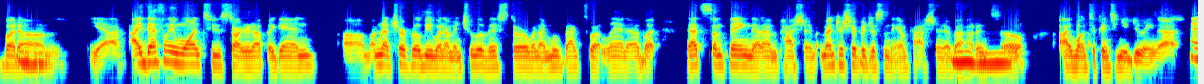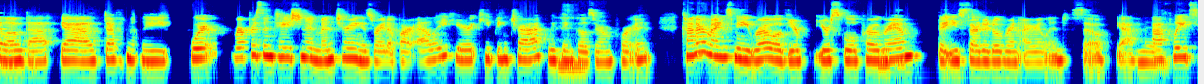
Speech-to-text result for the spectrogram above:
But mm-hmm. um, yeah, I definitely want to start it up again. Um, I'm not sure if it'll be when I'm in Chula Vista or when I move back to Atlanta, but that's something that I'm passionate about. Mentorship is just something I'm passionate about. Mm-hmm. And so I want to continue doing that. I love that. Yeah, definitely. Where representation and mentoring is right up our alley here at Keeping Track. We think mm-hmm. those are important. Kind of reminds me, Ro, of your your school program mm-hmm. that you started over in Ireland. So yeah, yeah, athletes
